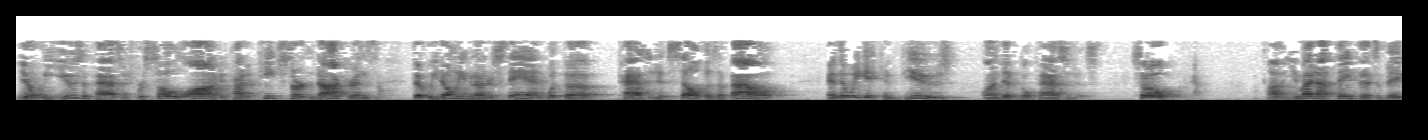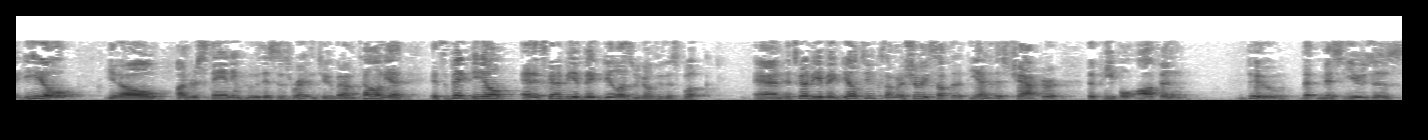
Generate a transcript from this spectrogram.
you know, we use a passage for so long to kind of teach certain doctrines that we don't even understand what the passage itself is about. And then we get confused on difficult passages. So, uh, you might not think that it's a big deal, you know, understanding who this is written to, but I'm telling you, it's a big deal, and it's going to be a big deal as we go through this book. And it's going to be a big deal too, because I'm going to show you something at the end of this chapter that people often do that misuses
